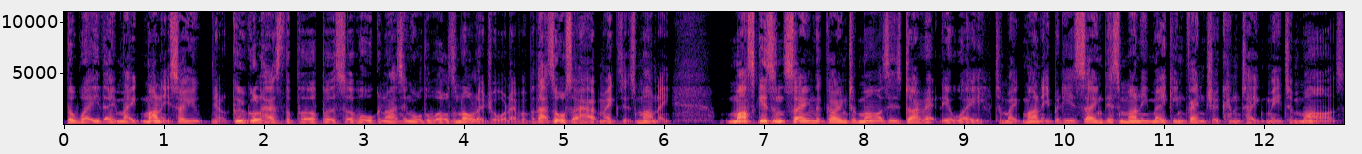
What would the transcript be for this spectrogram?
the way they make money. So you, you know, Google has the purpose of organizing all the world's knowledge or whatever, but that's also how it makes its money. Musk isn't saying that going to Mars is directly a way to make money, but he is saying this money making venture can take me to Mars.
